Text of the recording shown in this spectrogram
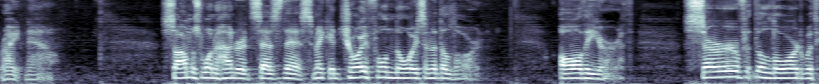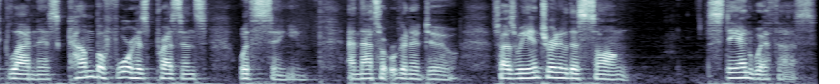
right now. Psalms 100 says this Make a joyful noise unto the Lord, all the earth. Serve the Lord with gladness. Come before his presence with singing. And that's what we're going to do. So as we enter into this song, stand with us.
